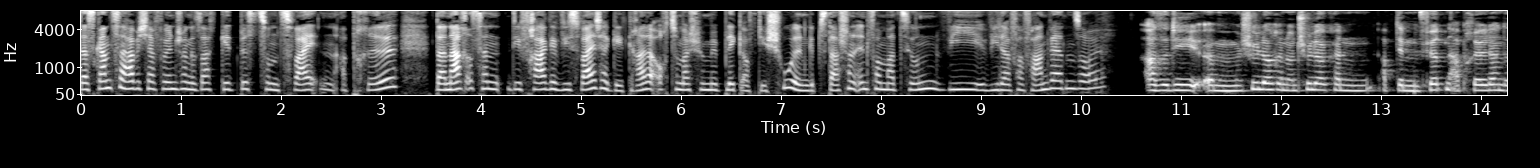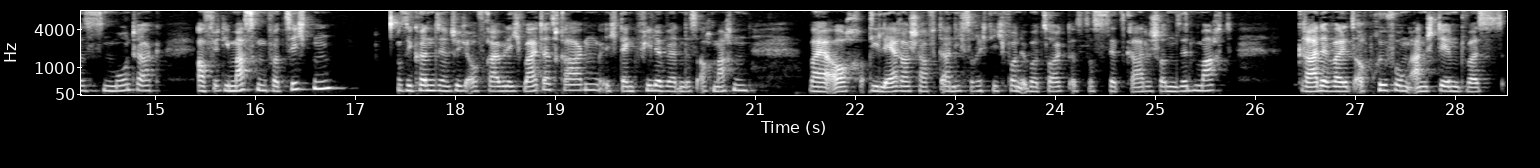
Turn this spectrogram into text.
Das Ganze, habe ich ja vorhin schon gesagt, geht bis zum 2. April. Danach ist dann die Frage, wie es weitergeht, gerade auch zum Beispiel mit Blick auf die Schulen. Gibt es da schon Informationen, wie wieder verfahren werden soll? Also die ähm, Schülerinnen und Schüler können ab dem 4. April dann, das ist ein Montag, auf die Masken verzichten. Sie können sie natürlich auch freiwillig weitertragen. Ich denke, viele werden das auch machen, weil auch die Lehrerschaft da nicht so richtig von überzeugt ist, dass es jetzt gerade schon Sinn macht. Gerade weil jetzt auch Prüfungen anstehen und was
